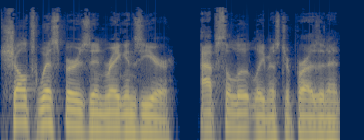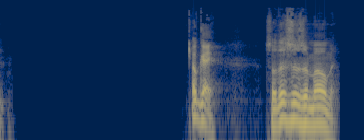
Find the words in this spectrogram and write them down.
Shultz whispers in Reagan's ear, Absolutely, Mr. President. Okay, so this is a moment.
